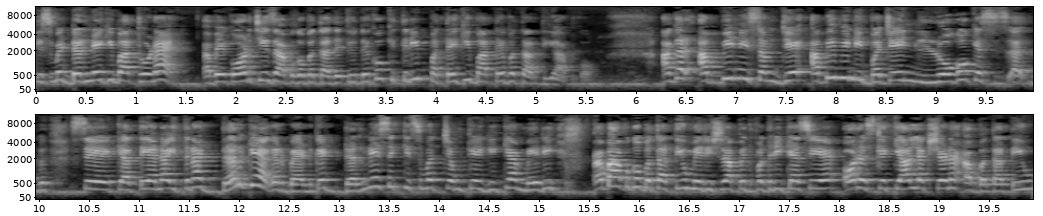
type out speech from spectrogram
इसमें डरने की बात थोड़ा है। अब एक और चीज़ आपको बता देती हूँ। देखो, कितनी पते की बातें बताती है आपको। अगर अब भी नहीं समझे, अभी भी नहीं बचे इन लोगों के से कहते हैं ना, इतना डर के अगर बैठ गए, डरने से किस्मत चमकेगी। क्या मेरी, अब आपको बताती हूँ मेरी श्रापित पत्री कैसी है और इसके क्या लक्षण है, अब बताती हूँ।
